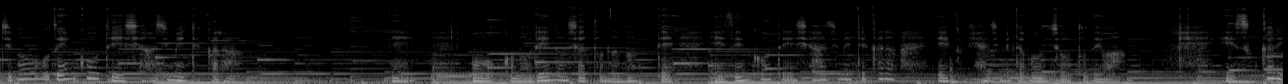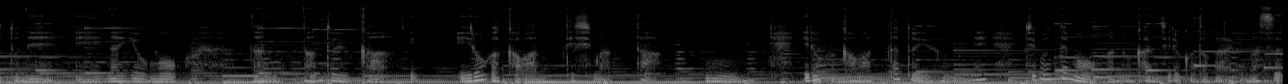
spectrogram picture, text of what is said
自分を全肯定し始めてからねもうこの霊能者と名乗って、えー、全肯定し始めてから、えー、書き始めた文章とでは、えー、すっかりとね、えー、内容もなんというか色が変わってしま、う、色が変わったというふうにね自分でもあの感じることがあります、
